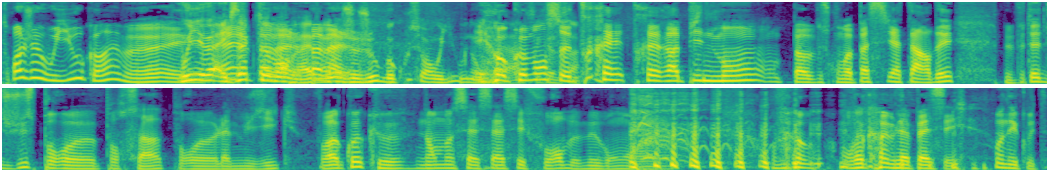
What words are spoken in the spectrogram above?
trois jeux Wii U quand même. euh, Oui, pas exactement. mal, pas mal. je joue beaucoup sur Wii U. donc Et voilà, on commence très très rapidement, parce qu'on va pas s'y attarder, mais peut-être juste pour euh, pour ça, pour euh, la musique. Voilà, quoique, non, moi c'est c'est assez fourbe, mais bon, euh, on, va, on va quand même la passer. On écoute.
